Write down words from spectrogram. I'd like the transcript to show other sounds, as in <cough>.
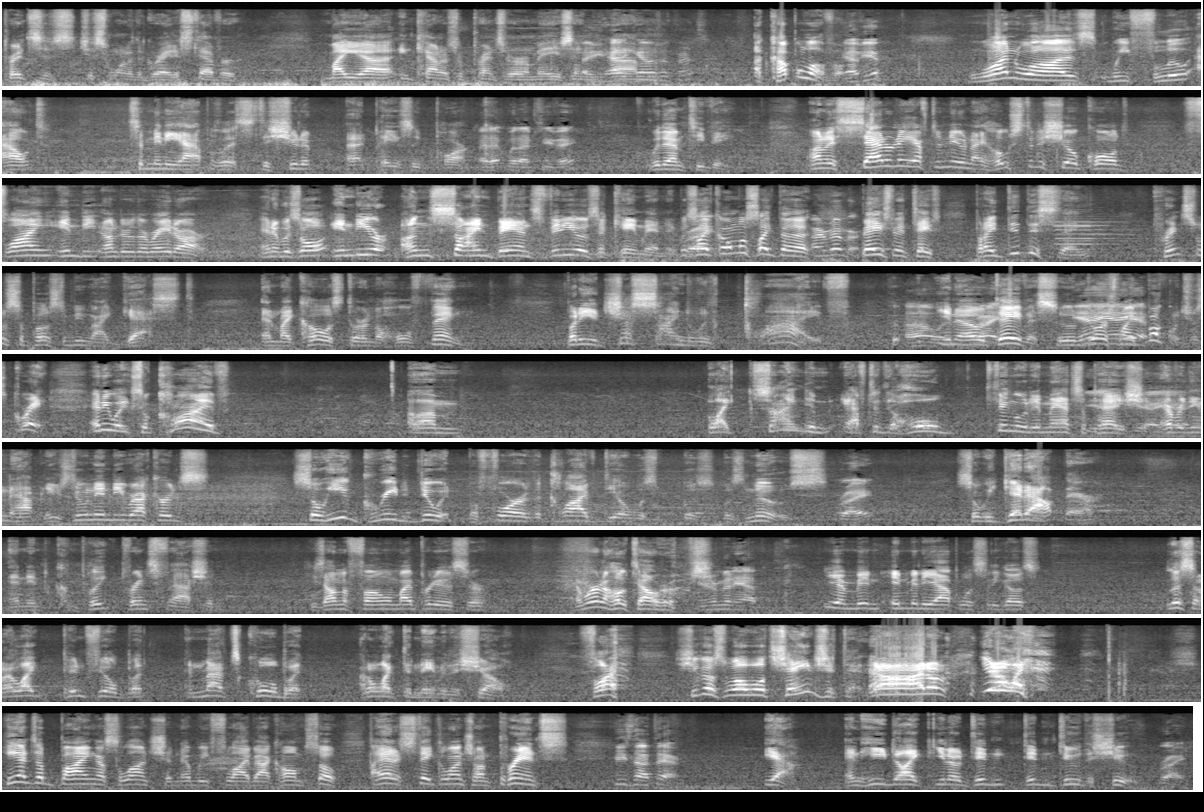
Prince is just one of the greatest ever. My uh, encounters with Prince are amazing. Have you had Um, encounters with Prince? A couple of them. Have you? One was we flew out to Minneapolis to shoot it at Paisley Park At- With MTV? with MTV. On a Saturday afternoon, I hosted a show called Flying Indie Under the Radar. And it was all indie or unsigned bands videos that came in. It was Right. like almost like the basement tapes. But I did this thing. Prince was supposed to be my guest and my co-host during the whole thing. But he had just signed with Clive, who- Oh, you know, right. Davis, who Yeah, endorsed yeah, my yeah. book, which was great. Anyway, so Clive, um, like signed him after the whole thing with emancipation, everything that happened. He was doing indie records, so he agreed to do it before the Clive deal was was was news. Right. So we get out there, and in complete Prince fashion, he's on the phone with my producer, and we're in a hotel room. You're in Minneapolis. Yeah, in, in Minneapolis, and he goes, "Listen, I like Pinfield, but and Matt's cool, but I don't like the name of the show." Fly. She goes, "Well, we'll change it then." No, I don't. You know, like <laughs> he ends up buying us lunch, and then we fly back home. So I had a steak lunch on Prince. He's not there. Yeah, and he like you know didn't didn't do the shoot. Right.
